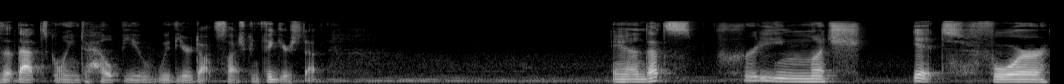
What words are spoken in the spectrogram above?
that that's going to help you with your dot slash configure step. And that's pretty much it for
